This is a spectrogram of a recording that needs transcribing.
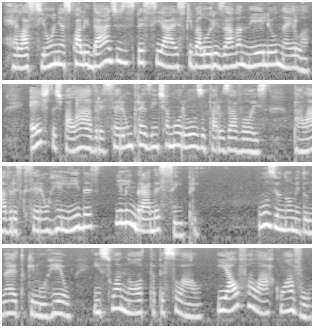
Relacione as qualidades especiais que valorizava nele ou nela. Estas palavras serão um presente amoroso para os avós, palavras que serão relidas e lembradas sempre. Use o nome do neto que morreu em sua nota pessoal e ao falar com o avô.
